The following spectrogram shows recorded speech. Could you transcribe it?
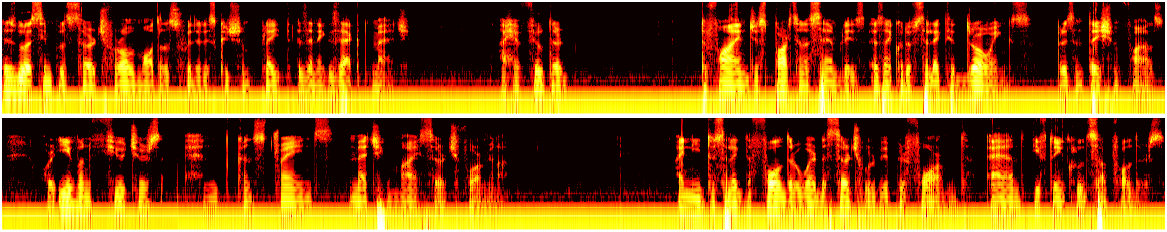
Let's do a simple search for all models with the description plate as an exact match. I have filtered to find just parts and assemblies as I could have selected drawings, presentation files or even features and constraints matching my search formula. I need to select the folder where the search will be performed and if to include subfolders.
